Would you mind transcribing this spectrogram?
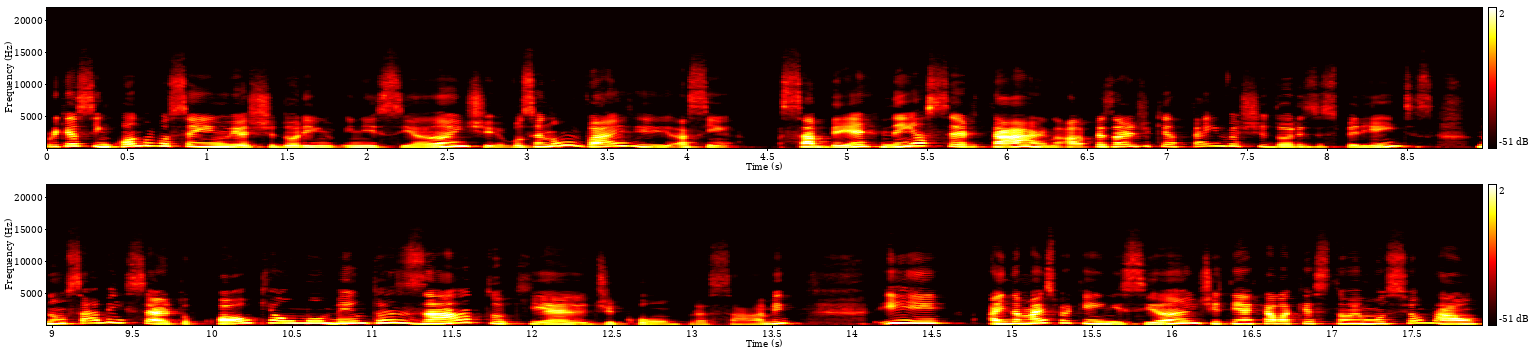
Porque assim, quando você é investidor iniciante, você não vai assim saber nem acertar, apesar de que até investidores experientes não sabem certo qual que é o momento exato que é de compra, sabe? E Ainda mais para quem é iniciante, tem aquela questão emocional.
